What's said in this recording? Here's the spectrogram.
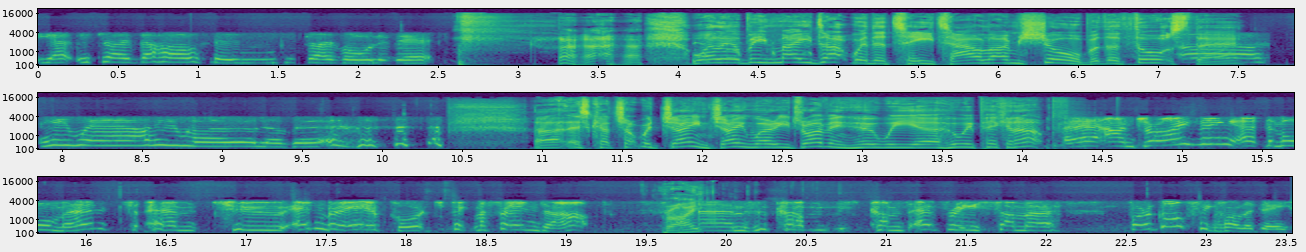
yeah, he drove the whole thing. He drove all of it. well, it'll be made up with a tea towel, I'm sure, but the thought's there. Oh, he will, he will. I love it. Uh, let's catch up with Jane. Jane, where are you driving? Who we uh, who we picking up? Uh, I'm driving at the moment um, to Edinburgh Airport to pick my friend up, Right. um, who comes comes every summer for a golfing holiday.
